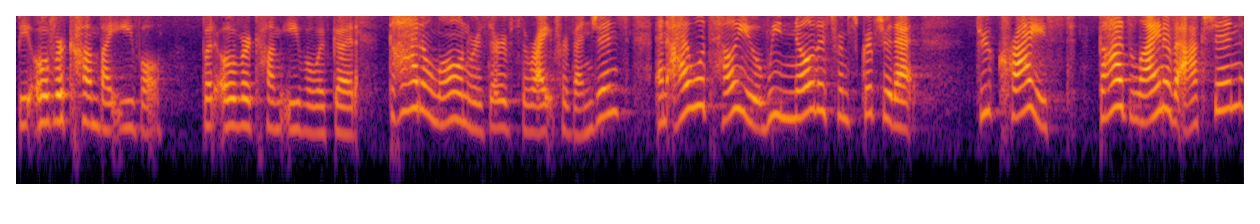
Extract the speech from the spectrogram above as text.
be overcome by evil, but overcome evil with good. God alone reserves the right for vengeance. And I will tell you, we know this from Scripture that through Christ, God's line of action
